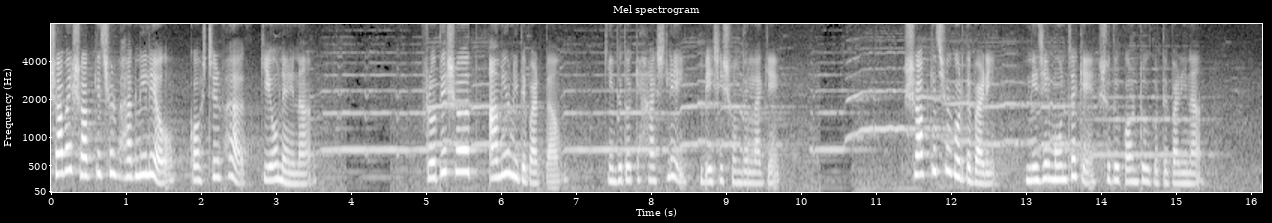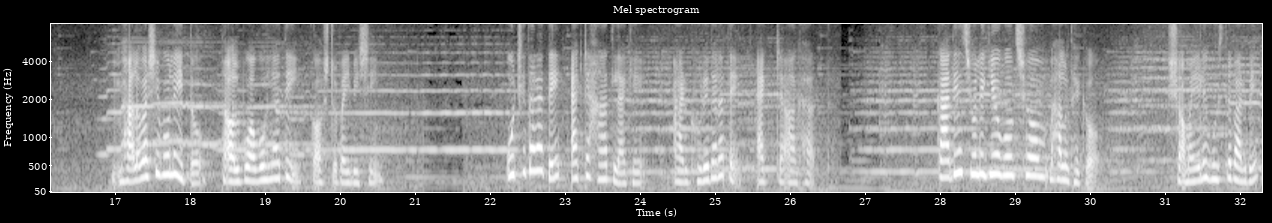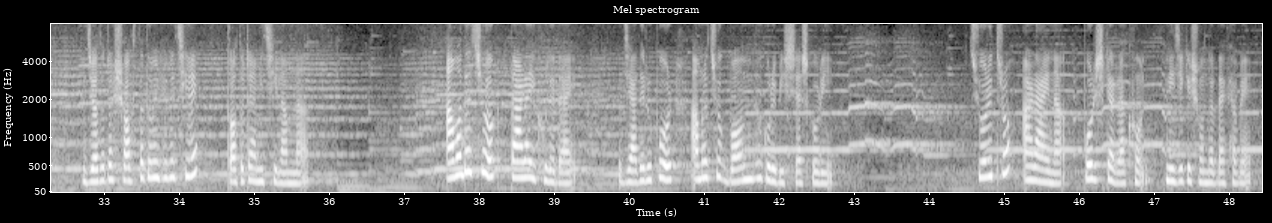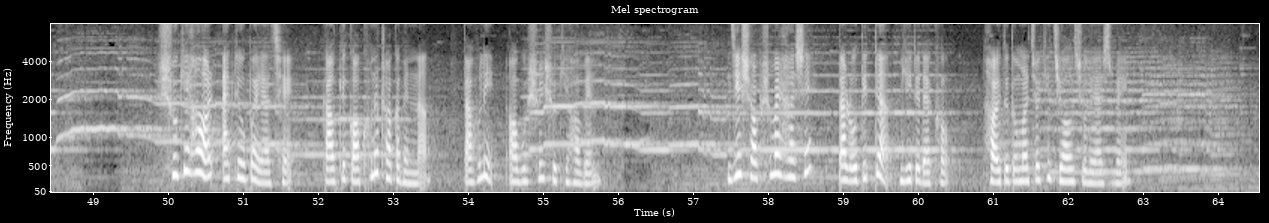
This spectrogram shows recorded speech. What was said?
সবাই সব কিছুর ভাগ নিলেও কষ্টের ভাগ কেউ নেয় না। প্রতিশোধ আমিও নিতে পারতাম, কিন্তু তোকে হাসলেই বেশি সুন্দর লাগে। সব কিছুই করতে পারি, নিজের মনটাকে শুধু কন্ট্রোল করতে পারি না। ভালোবাসি বলেই তো অল্প অবহেলাতেই কষ্ট পাই বেশি। উঠে দাঁড়াতে একটা হাত লাগে আর ঘুরে দাঁড়াতে একটা আঘাত। কাঁদিয়ে চলে গিয়েও বলছো, ভালো থেকো। সময় এলে বুঝতে পারবে, যতটা সস্তা তুমি ভেবেছিলে, ততটা আমি ছিলাম না। আমাদের চোখ তারাই খুলে দেয়, যাদের উপর আমরা চোখ বন্ধ করে বিশ্বাস করি। চরিত্র আর আয়না পরিষ্কার রাখুন, নিজেকে সুন্দর দেখাবে। সুখী হওয়ার একটা উপায় আছে। কাউকে কখনো ঠকাবেন না, তাহলে অবশ্যই সুখী হবেন। যে সবসময় হাসে, তার অতীতটা ঘেটে দেখো, হয়তো তোমার চোখে জল চলে আসবে।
